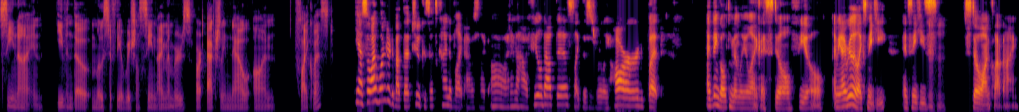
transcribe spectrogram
C nine, even though most of the original C nine members are actually now on FlyQuest? Yeah, so I wondered about that too because that's kind of like I was like, oh, I don't know how I feel about this. Like this is really hard, but I think ultimately, like I still feel. I mean, I really like Sneaky, and Sneaky's Mhm. still on Cloud Nine.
